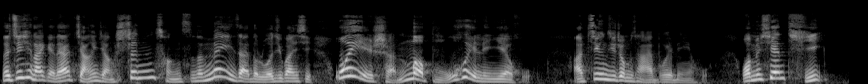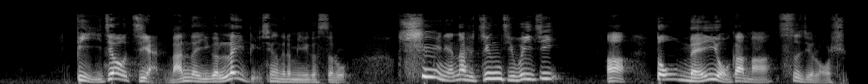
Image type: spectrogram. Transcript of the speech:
那接下来给大家讲一讲深层次的内在的逻辑关系，为什么不会拎夜壶？啊，经济这么惨还不会拎夜壶？我们先提比较简单的一个类比性的这么一个思路。去年那是经济危机，啊，都没有干嘛刺激楼市，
